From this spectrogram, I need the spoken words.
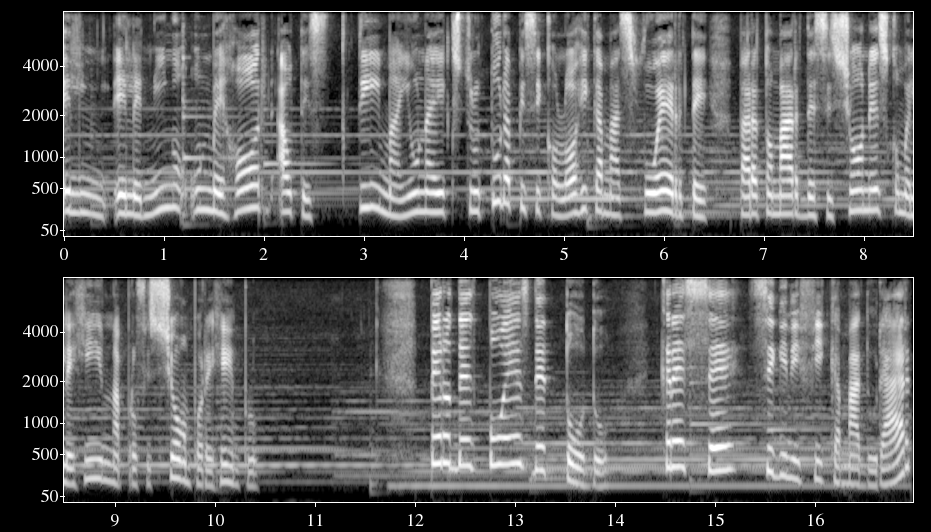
en el, el niño un mejor autoestima y una estructura psicológica más fuerte para tomar decisiones como elegir una profesión, por ejemplo. Pero después de todo, Crescer significa madurar?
